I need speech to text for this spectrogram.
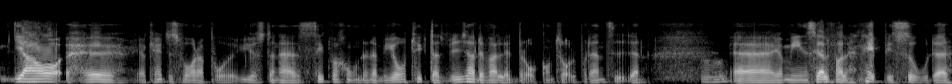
Ja, eh, jag kan inte svara på just den här situationen, men jag tyckte att vi hade väldigt bra kontroll på den tiden. Mm. Jag minns i alla fall en episod där,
